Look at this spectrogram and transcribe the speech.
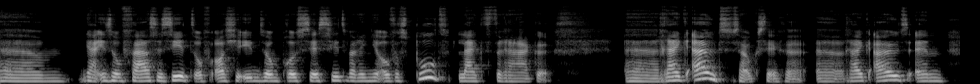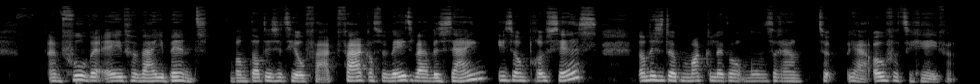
um, ja, in zo'n fase zit, of als je in zo'n proces zit waarin je overspoeld lijkt te raken. Uh, rijk uit, zou ik zeggen. rijk uit en, en voel weer even waar je bent. Want dat is het heel vaak. Vaak als we weten waar we zijn in zo'n proces, dan is het ook makkelijker om ons eraan te, ja, over te geven.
